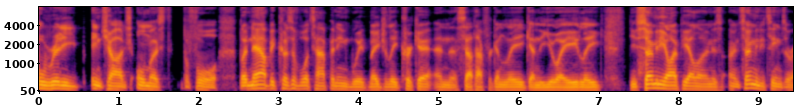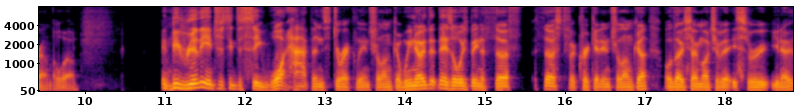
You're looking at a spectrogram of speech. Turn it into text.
already in charge almost before, but now because of what's happening with Major League Cricket and the South African League and the UAE League, so many IPL owners own so many teams around the world. It'd be really interesting to see what happens directly in Sri Lanka. We know that there's always been a thirst thirst for cricket in Sri Lanka, although so much of it is through you know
